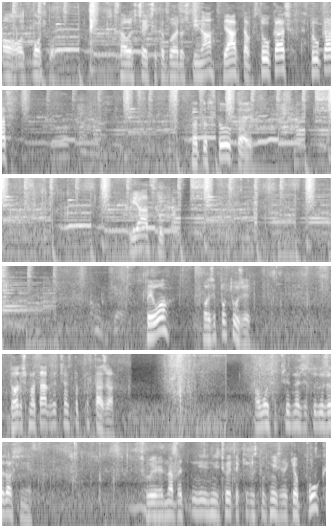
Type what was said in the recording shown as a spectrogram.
O, odposzło. Całe szczęście to była roślina. Jak tam, stukasz? Stukasz? No to stukaj. Ja stukam. Było? Może powtórzy. Dorsz ma tak, że często powtarza. A muszę przyznać, że tu dużo roślin jest. Czuję nawet, nie, nie czuję takiego stuknięcia, takiego puk.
